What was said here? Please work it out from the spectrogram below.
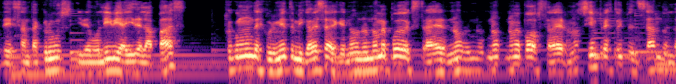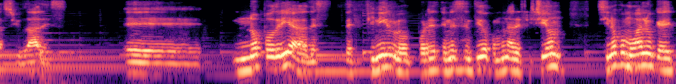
de Santa Cruz y de Bolivia y de La Paz, fue como un descubrimiento en mi cabeza de que no, no, me puedo extraer, no, no, no, me puedo abstraer, ¿no? Siempre estoy pensando en las ciudades. Eh, no podría definirlo e, en ese sentido como una decisión, sino como algo que,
